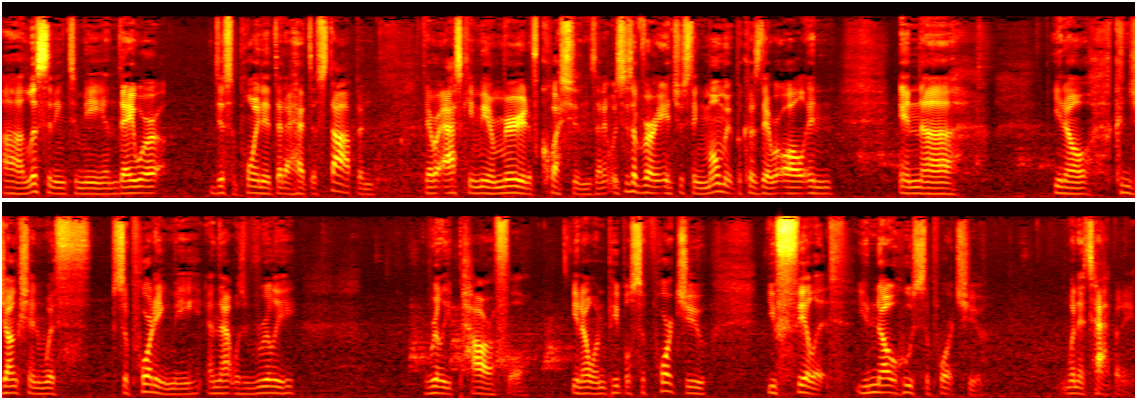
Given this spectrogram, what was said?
uh, listening to me, and they were disappointed that I had to stop, and they were asking me a myriad of questions. And it was just a very interesting moment because they were all in, in, uh, you know, conjunction with supporting me, and that was really, really powerful. You know, when people support you you feel it. You know who supports you when it's happening.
